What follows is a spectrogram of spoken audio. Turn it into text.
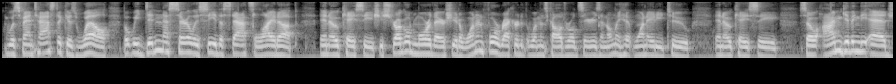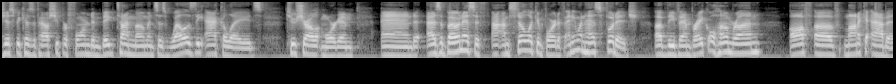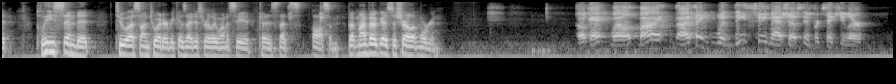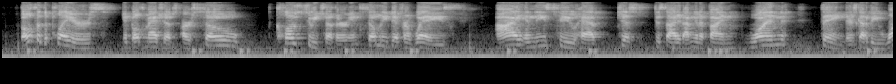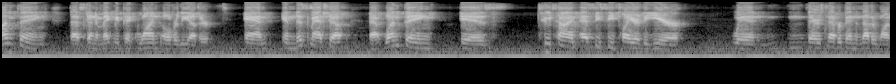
was fantastic as well, but we didn't necessarily see the stats light up in OKC. She struggled more there. She had a 1 and 4 record at the Women's College World Series and only hit 182 in OKC. So I'm giving the edge just because of how she performed in big time moments as well as the accolades to Charlotte Morgan. And as a bonus, if I'm still looking for it, if anyone has footage of the Van Brakel home run off of Monica Abbott, please send it to us on Twitter because I just really want to see it because that's awesome. But my vote goes to Charlotte Morgan. Okay, well, my I think with these two matchups in particular, both of the players in both matchups are so close to each other in so many different ways. I and these two have just decided I'm going to find one thing. There's got to be one thing that's going to make me pick one over the other. And in this matchup, that one thing is two-time SEC Player of the Year when there's never been another one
